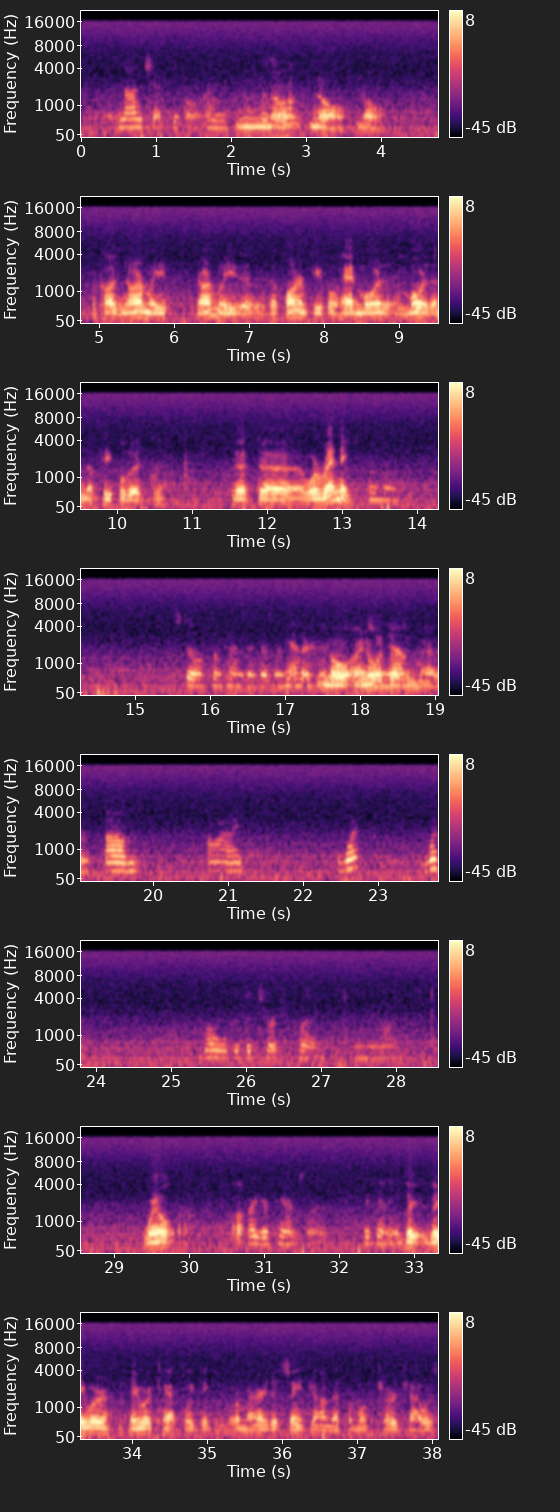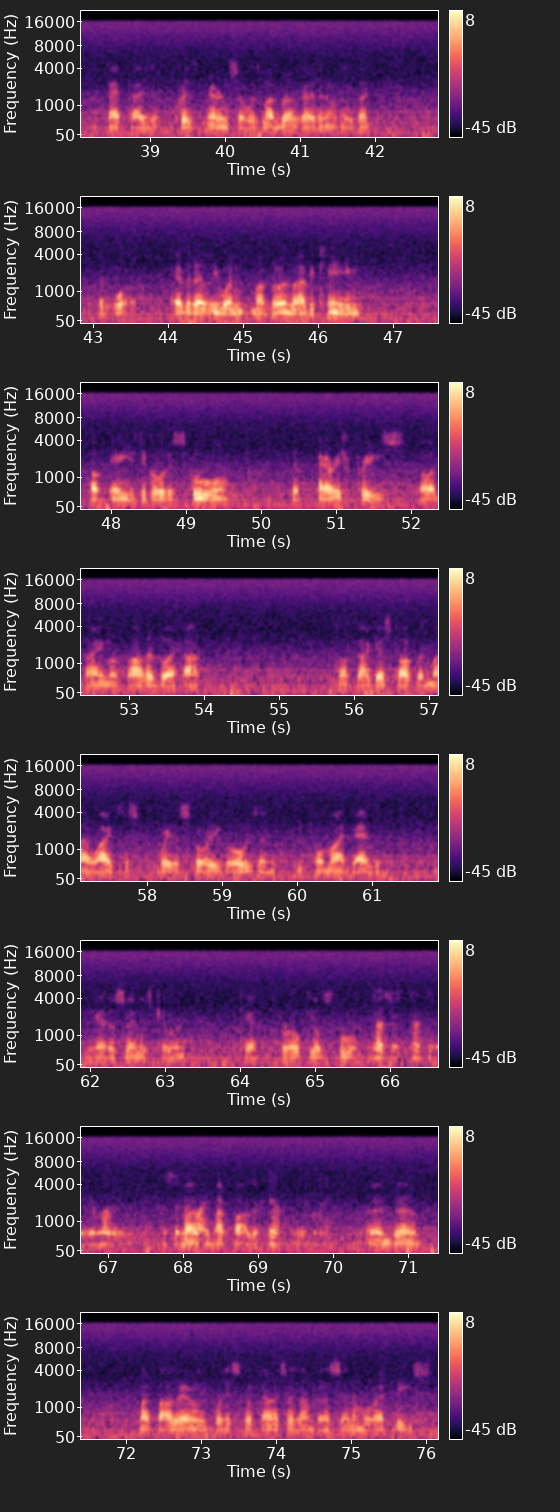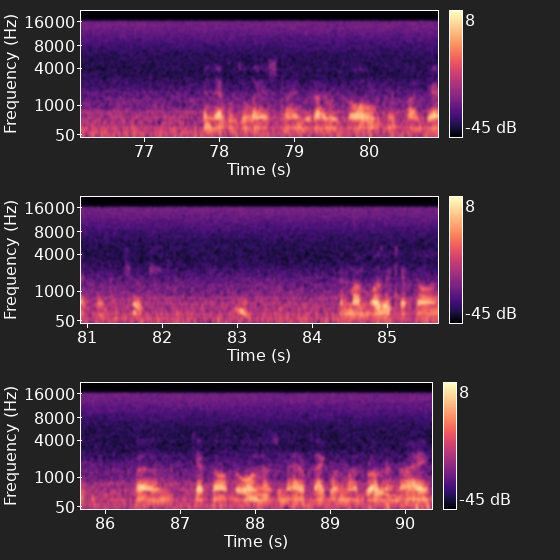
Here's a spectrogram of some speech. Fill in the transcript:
non-Czech people, I mean. No, no, no. Because normally, normally the, the foreign people had more, more than the people that, that, uh, were renting. Mhm. Still, sometimes that doesn't matter. No, I know it doesn't matter. Um, all right. What, what role did the church play in your life, Well, uh, or your parents were, if any? they, they were, they were Catholic. They were married at St. John Nepomuc Church. I was baptized a prisoner, and so was my brother, evidently. But, but evidently, when my brother and I became of age to go to school, the parish priest, fellow by of Father Blecha, talked, I guess, talked with my wife, the way the story goes, and he told my dad that he had to send his children to Catholic parochial school. Talk to, talk to your mother, you said my my, wife. my father. Yeah, yeah, okay. And uh, my father only put his foot down and says, I'm going to send him where I please. And that was the last time that I recall that my dad went to church. And my mother kept on, um, kept on going. As a matter of fact, when my brother and I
